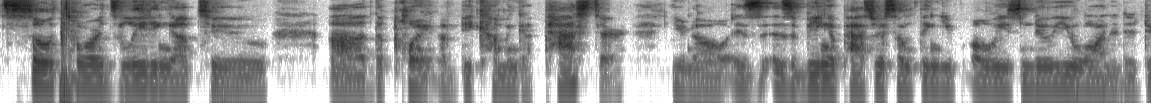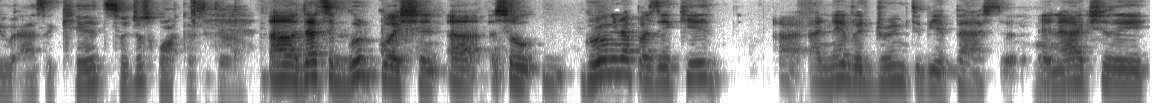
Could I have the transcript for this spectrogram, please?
so towards leading up to uh, the point of becoming a pastor. You know, is, is being a pastor something you always knew you wanted to do as a kid? So just walk us through. Uh, that's a good question. Uh, so growing up as a kid, I, I never dreamed to be a pastor. Mm-hmm. And actually,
